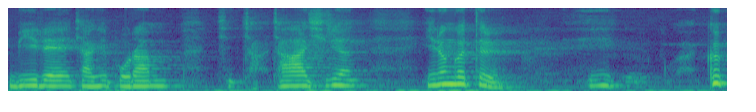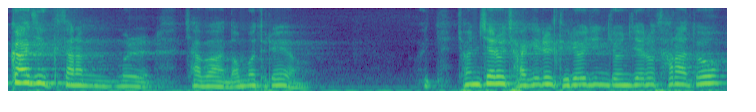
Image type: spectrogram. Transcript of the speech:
미래, 자기 보람, 자아 실현 이런 것들 끝까지 그 사람을 잡아 넘어뜨려요. 전체로 자기를 들여진 존재로 살아도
